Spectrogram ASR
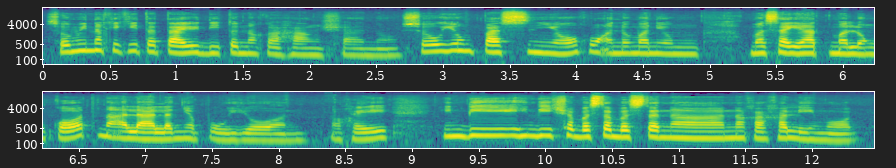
So, may nakikita tayo dito nakahang siya, no? So, yung past nyo, kung ano man yung masaya at malungkot, naalala niya po yon Okay? Hindi, hindi siya basta-basta na nakakalimot.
